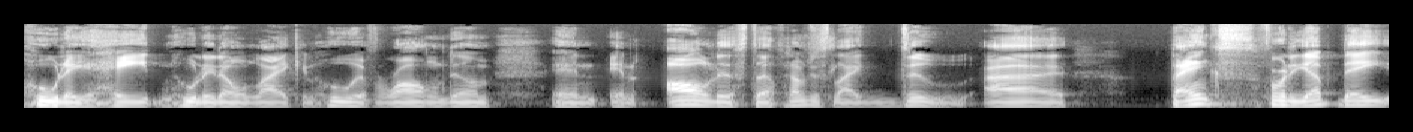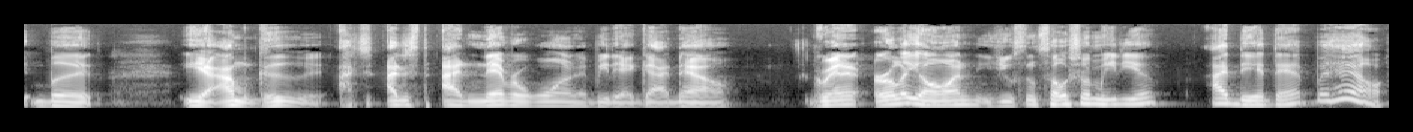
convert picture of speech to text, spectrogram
who they hate and who they don't like and who have wronged them and and all this stuff. And I'm just like, dude, I thanks for the update, but yeah, I'm good. I just, I just I never want to be that guy now. Granted, early on using social media, I did that, but hell,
